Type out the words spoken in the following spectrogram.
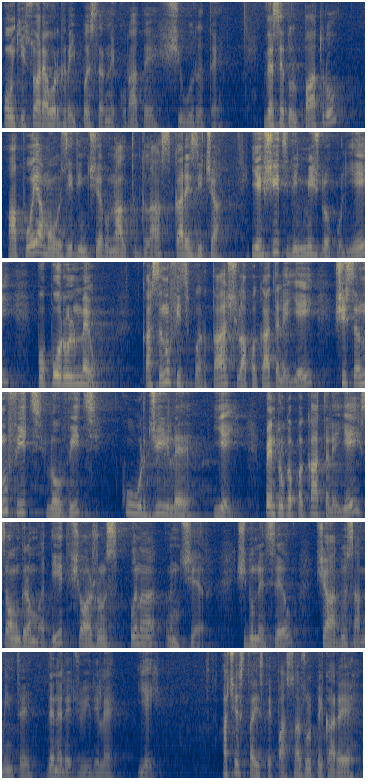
o închisoare a oricărei păsări necurate și urâte. Versetul 4, apoi am auzit din cer un alt glas care zicea, ieșiți din mijlocul ei, poporul meu, ca să nu fiți părtași la păcatele ei și să nu fiți loviți cu urgiile ei, pentru că păcatele ei s-au îngrămădit și au ajuns până în cer. Și Dumnezeu și-a adus aminte de nelegiuirile ei. Acesta este pasajul pe care,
